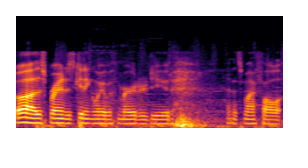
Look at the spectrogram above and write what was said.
Oh, this Brand is getting away with murder, dude. And it's my fault.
